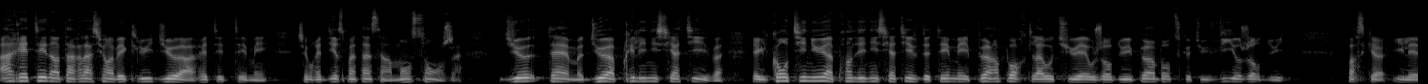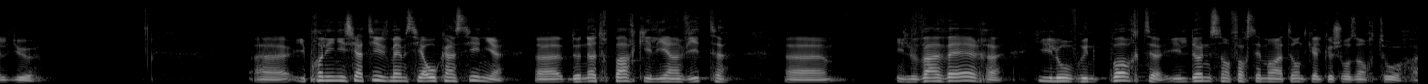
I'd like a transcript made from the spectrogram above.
arrêté dans ta relation avec lui, Dieu a arrêté de t'aimer. J'aimerais te dire ce matin, c'est un mensonge. Dieu t'aime, Dieu a pris l'initiative et il continue à prendre l'initiative de t'aimer, peu importe là où tu es aujourd'hui, peu importe ce que tu vis aujourd'hui, parce qu'il est le Dieu. Euh, il prend l'initiative même s'il n'y a aucun signe euh, de notre part qu'il y invite. Euh, il va vers, il ouvre une porte, il donne sans forcément attendre quelque chose en retour.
